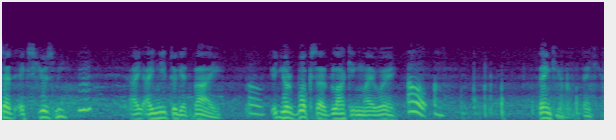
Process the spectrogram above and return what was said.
said, excuse me? Hmm? I, I need to get by. Oh. Your books are blocking my way. Oh, oh. Thank you. Thank you.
